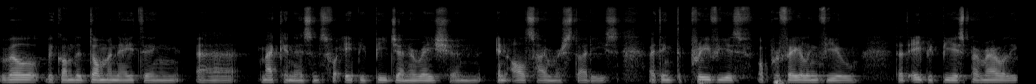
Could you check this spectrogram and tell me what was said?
will become the dominating uh, mechanisms for APP generation in Alzheimer's studies. I think the previous or prevailing view that APP is primarily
